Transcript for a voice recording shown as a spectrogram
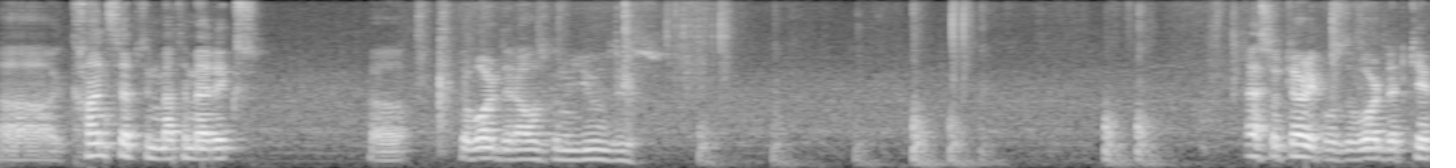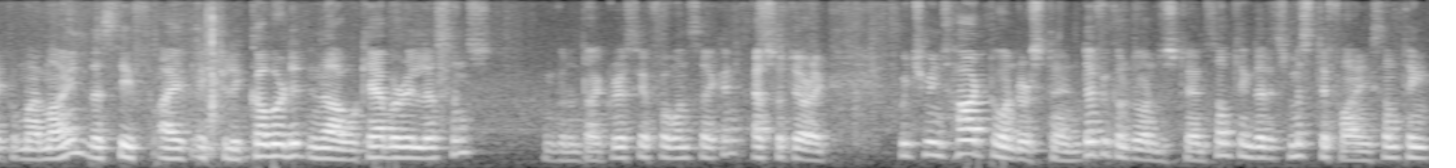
uh, concepts in mathematics. Uh, the word that I was going to use is esoteric was the word that came to my mind. Let's see if I actually covered it in our vocabulary lessons. I'm going to digress here for one second. Esoteric, which means hard to understand, difficult to understand, something that is mystifying, something,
